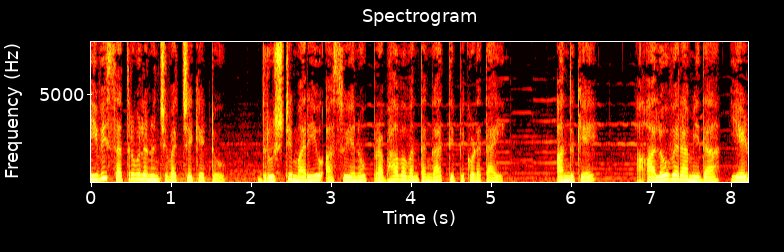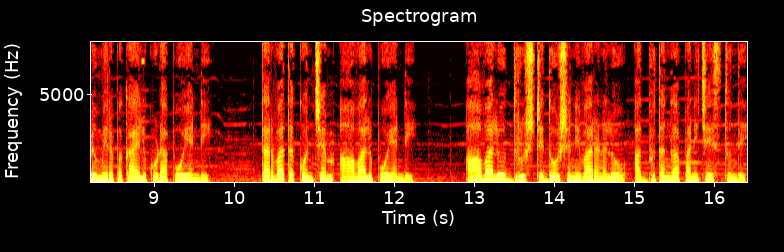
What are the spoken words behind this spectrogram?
ఇవి శత్రువుల నుంచి వచ్చే కెట్టు దృష్టి మరియు అసూయను ప్రభావవంతంగా తిప్పికొడతాయి. అందుకే అలోవెరా మీద ఏడు మిరపకాయలు కూడా పోయండి. తర్వాత కొంచెం ఆవాలు పోయండి. ఆవాలు దృష్టి దోష నివారణలో అద్భుతంగా పనిచేస్తుంది.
